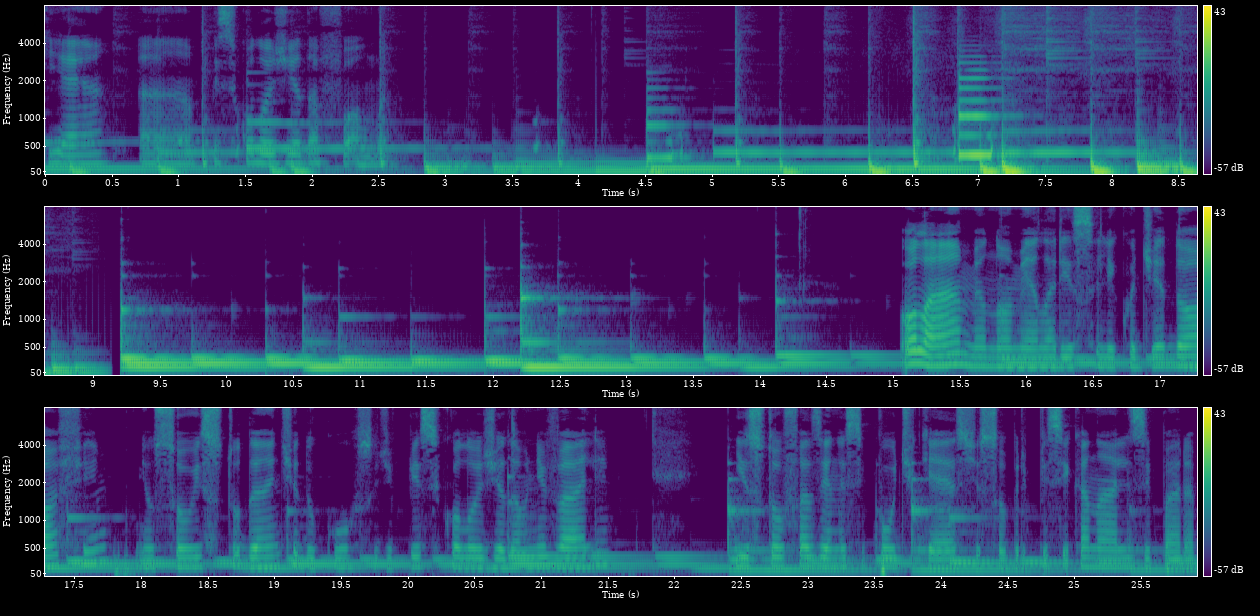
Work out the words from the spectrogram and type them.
que é a psicologia da forma. Olá, meu nome é Larissa Licodiedoff, eu sou estudante do curso de Psicologia da Univale e estou fazendo esse podcast sobre psicanálise para a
